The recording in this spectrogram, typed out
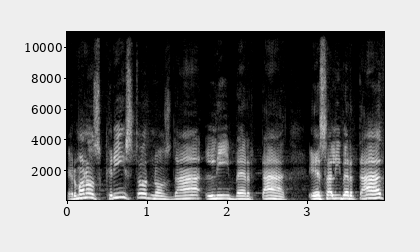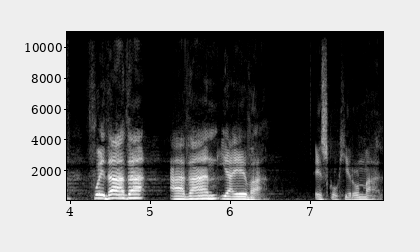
Hermanos, Cristo nos da libertad. Esa libertad fue dada a Adán y a Eva. Escogieron mal.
